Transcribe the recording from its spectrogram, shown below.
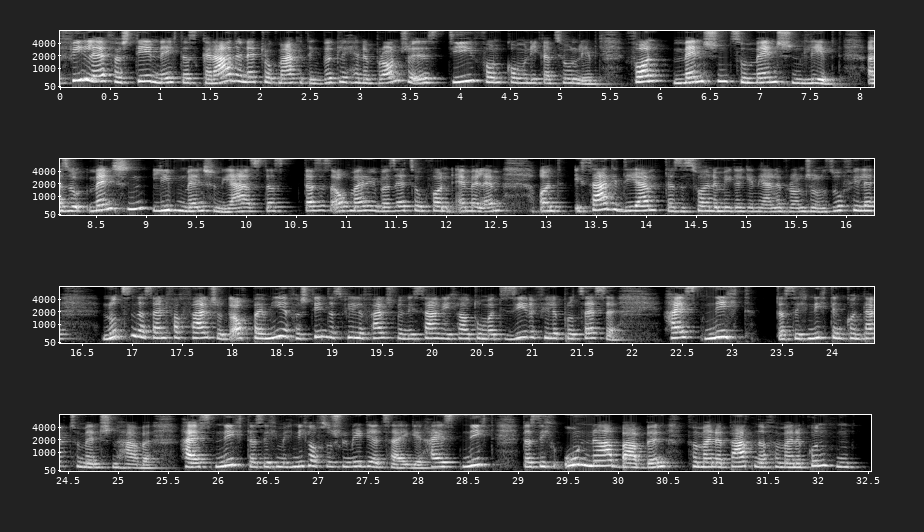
Viele verstehen nicht, dass gerade Network Marketing wirklich eine Branche ist, die von Kommunikation lebt, von Menschen zu Menschen lebt. Also Menschen lieben Menschen, ja, also das, das ist auch meine Übersetzung von MLM. Und ich sage dir, das ist so eine mega geniale Branche und so viele nutzen das einfach falsch und auch bei mir verstehen das viele falsch, wenn ich sage, ich automatisiere viele Prozesse. Heißt nicht, dass ich nicht den Kontakt zu Menschen habe, heißt nicht, dass ich mich nicht auf Social Media zeige, heißt nicht, dass ich unnahbar bin für meine Partner, für meine Kunden,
